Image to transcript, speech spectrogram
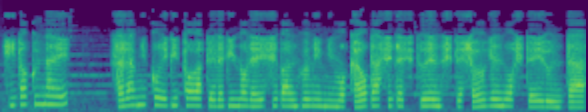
ひどくない？さらに恋人はテレビの霊視番組にも顔出しで出演して証言をしているんだ。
